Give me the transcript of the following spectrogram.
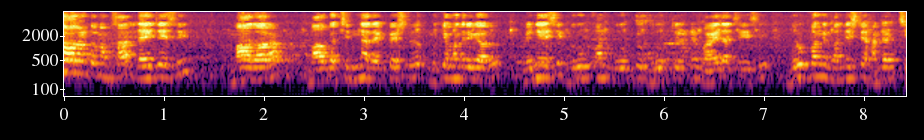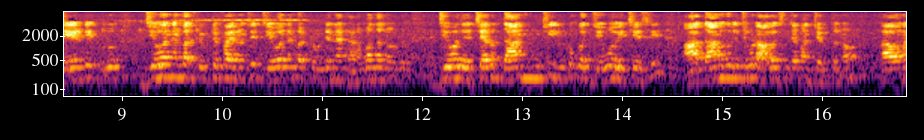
కావాలంటున్నాం సార్ దయచేసి. మా ద్వారా మా ఒక చిన్న రిక్వెస్ట్ ముఖ్యమంత్రి గారు వినేసి group one group two group త్రీని వాయిదా చేసి గ్రూప్ వన్ని ని హండ్రెడ్ చేయండి. Group GO number fifty five నుంచి జియో నెంబర్ ట్వంటీ నైన్ అనుబంధ జియో తెచ్చారు. దాని నుంచి ఇంకొక జియో ఇచ్చేసి ఆ దాని గురించి కూడా ఆలోచించమని చెప్తున్నాం. కావున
